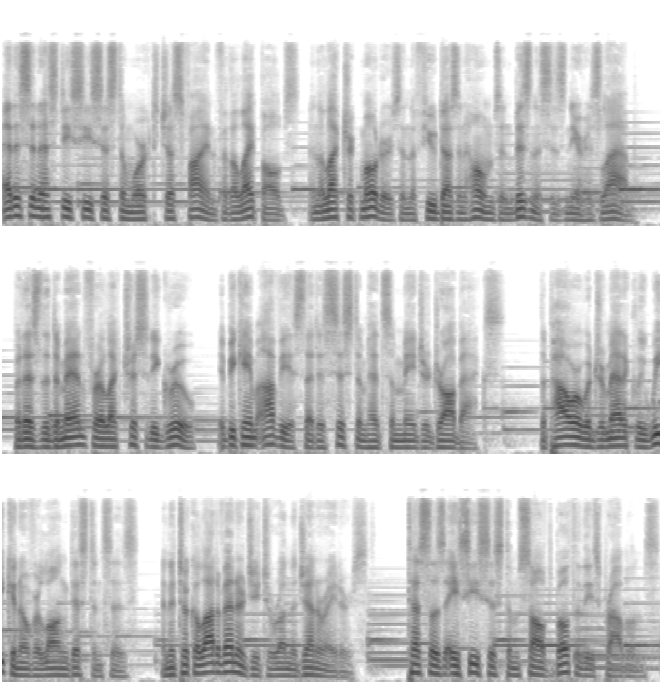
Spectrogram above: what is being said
Edison's DC system worked just fine for the light bulbs and electric motors in the few dozen homes and businesses near his lab. But as the demand for electricity grew, it became obvious that his system had some major drawbacks. The power would dramatically weaken over long distances, and it took a lot of energy to run the generators. Tesla's AC system solved both of these problems.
